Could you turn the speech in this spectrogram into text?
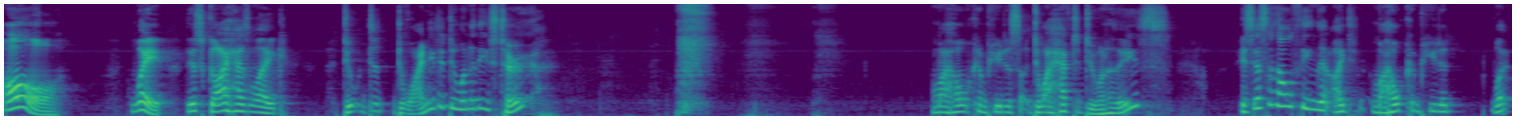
Oh, wait. This guy has like. Do, do do I need to do one of these too? My whole computer. Do I have to do one of these? Is this the whole thing that I did? My whole computer. What?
